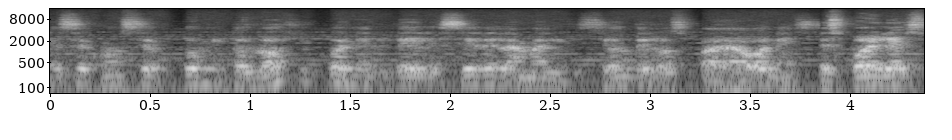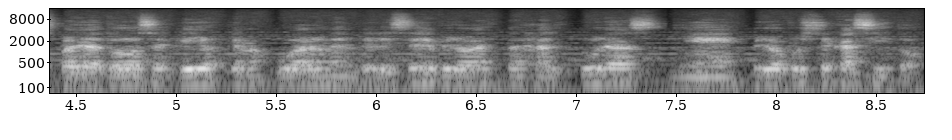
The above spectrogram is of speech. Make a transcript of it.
ese concepto mitológico en el DLC de la maldición de los faraones. Spoilers para todos aquellos que no jugaron el DLC, pero a estas alturas, nie, pero puse casito,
